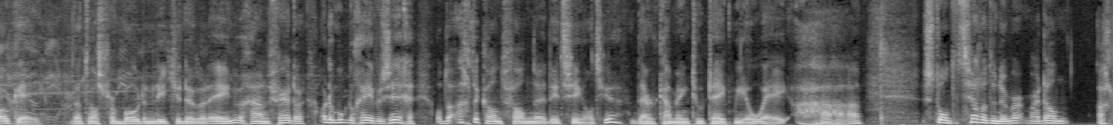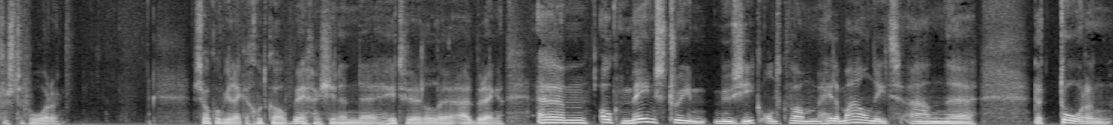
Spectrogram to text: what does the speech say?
Oké, dat was verboden liedje nummer 1. We gaan verder. Oh, dat moet ik nog even zeggen. Op de achterkant van eh, dit singeltje... They're Coming to Take Me Away, haha... stond hetzelfde nummer, maar dan achterstevoren. Zo kom je lekker goedkoop weg als je een eh, hit wil eh, uitbrengen. Ehm, ook mainstream muziek ontkwam helemaal niet aan de toren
